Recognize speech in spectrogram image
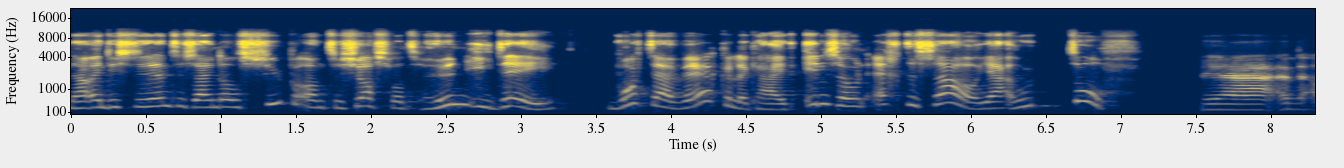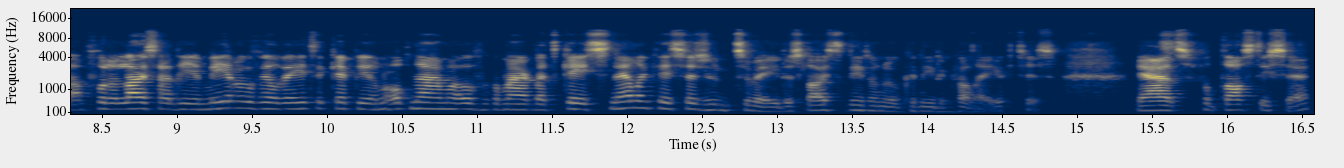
Nou, en die studenten zijn dan super enthousiast, want hun idee wordt daar werkelijkheid in zo'n echte zaal. Ja, hoe tof! Ja, en eh, voor de luisteraar die er meer over wil weten, ik heb hier een opname over gemaakt met Kees Snellink in seizoen 2. Dus luister die dan ook in ieder geval eventjes. Ja, het is fantastisch hè.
